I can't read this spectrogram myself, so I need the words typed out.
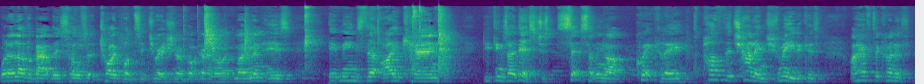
What I love about this whole sort of tripod situation I've got going on at the moment is it means that I can do things like this, just set something up quickly. It's part of the challenge for me because I have to kind of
